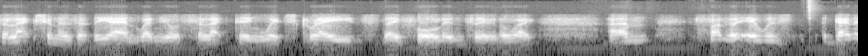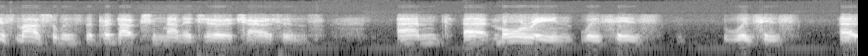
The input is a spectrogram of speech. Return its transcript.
selection is at the end when you're selecting which grades they fall into, in a way. Um, it was Dennis Marshall was the production manager at Charatan's, and uh, Maureen was his was his uh,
